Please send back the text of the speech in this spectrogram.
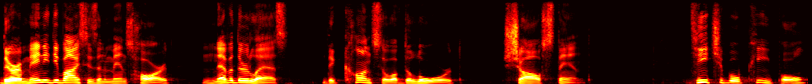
There are many devices in a man's heart, nevertheless, the counsel of the Lord shall stand. Teachable people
